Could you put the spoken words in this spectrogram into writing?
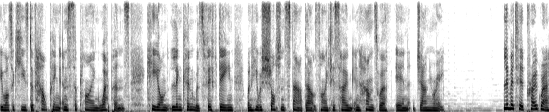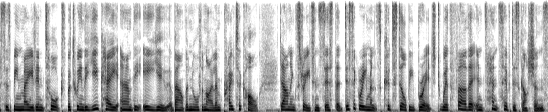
He was accused of helping and supplying weapons. Keon Lincoln was 15 when he was shot and stabbed outside his home in Handsworth in January. Limited progress has been made in talks between the UK and the EU about the Northern Ireland Protocol. Downing Street insists that disagreements could still be bridged with further intensive discussions.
